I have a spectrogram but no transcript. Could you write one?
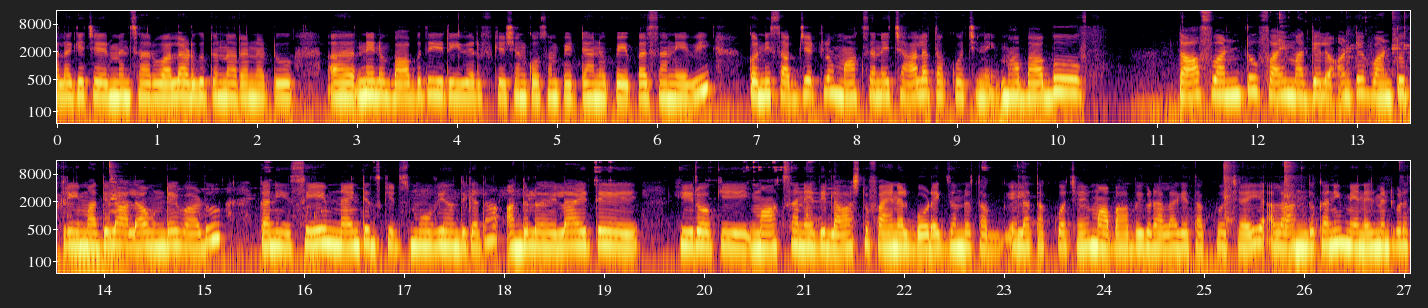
అలాగే చైర్మన్ సార్ వాళ్ళు అడుగుతున్నారు అన్నట్టు నేను బాబుది రీవెరిఫికేషన్ కోసం పెట్టాను పేపర్స్ అనేవి. కొన్ని సబ్జెక్ట్లో మార్క్స్ అనేవి చాలా తక్కువ వచ్చినాయి. మా బాబు టాప్ వన్ టు ఫైవ్ మధ్యలో అంటే వన్ టు త్రీ మధ్యలో అలా ఉండేవాడు. కానీ సేమ్ నైన్టీన్ స్కిడ్స్ మూవీ ఉంది కదా అందులో ఎలా అయితే హీరోకి మార్క్స్ అనేది లాస్ట్ ఫైనల్ బోర్డ్ ఎగ్జామ్లో తగ్గు ఎలా తక్కువ వచ్చాయో మా బాబు కూడా అలాగే తక్కువ వచ్చాయి. అలా అందుకని మేనేజ్మెంట్ కూడా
